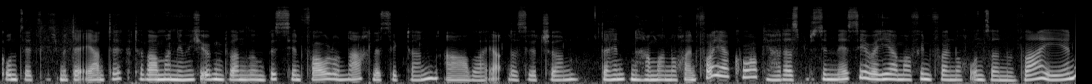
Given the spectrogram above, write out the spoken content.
grundsätzlich mit der Ernte. Da war man nämlich irgendwann so ein bisschen faul und nachlässig dann. Aber ja, das wird schon. Da hinten haben wir noch einen Feuerkorb. Ja, das ist ein bisschen messy, aber hier haben wir auf jeden Fall noch unseren Wein.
